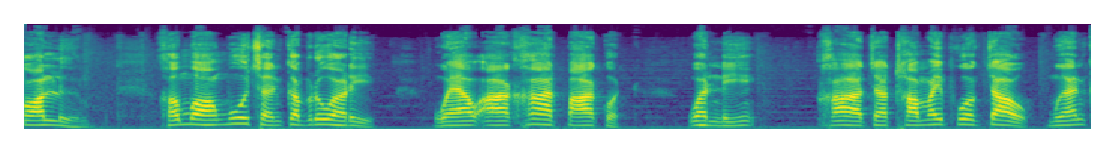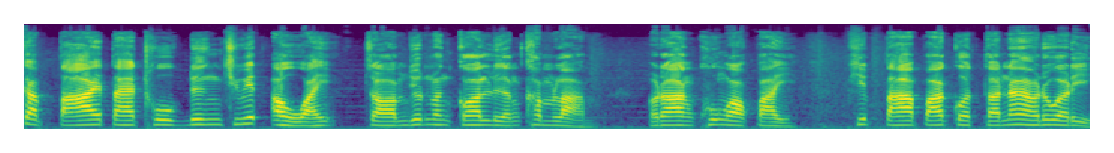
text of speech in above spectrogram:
กรเหลือง เขามองมู่เฉินกับรัวรีแววอาฆาตปรากฏ วันนี้ข้าจะทำให้พวกเจ้าเหมือนกับตายแต่ถูกดึงชีวิตเอาไว้ จอมยุทธมังกรเหลืองคำราม ร่างพุ่งออกไปพริบตาปรากฏต่อหน้ารัวรี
